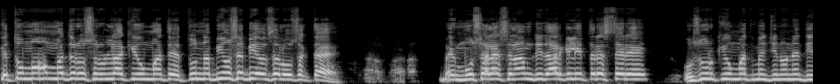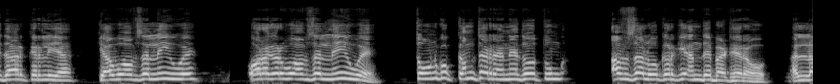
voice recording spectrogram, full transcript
کہ تم محمد رسول اللہ کی امت ہے تم نبیوں سے بھی افضل ہو سکتا ہے۔ بھائی موس علیہ السلام دیدار کے لیے ترستے رہے۔ حضور کی امت میں جنہوں نے دیدار کر لیا، کیا وہ افضل نہیں ہوئے؟ اور اگر وہ افضل نہیں ہوئے، تو ان کو کم تر رہنے دو، تم افضل ہو کر کے اندھے بیٹھے رہو۔ اللہ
